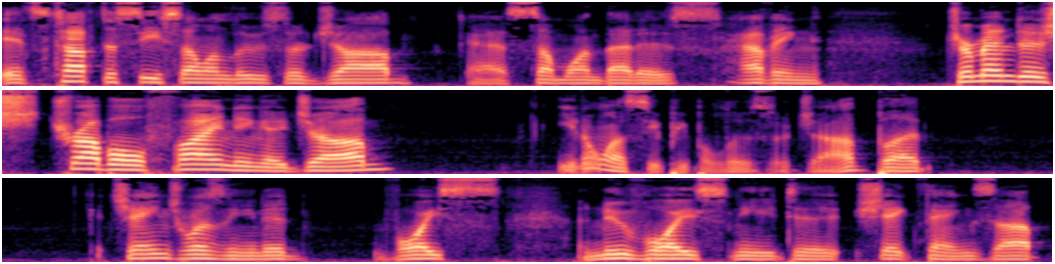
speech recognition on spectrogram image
it's tough to see someone lose their job as someone that is having tremendous trouble finding a job. You don't want to see people lose their job, but a change was needed. Voice, a new voice need to shake things up.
